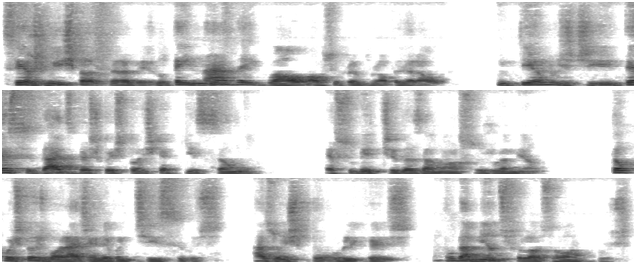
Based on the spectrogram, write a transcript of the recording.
ser juiz pela primeira vez. Não tem nada igual ao Supremo Tribunal Federal em termos de densidade das questões que aqui são é, submetidas a nosso julgamento. Então, questões morais relevantíssimas, razões públicas, fundamentos filosóficos,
